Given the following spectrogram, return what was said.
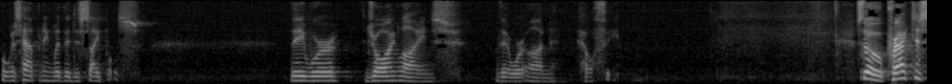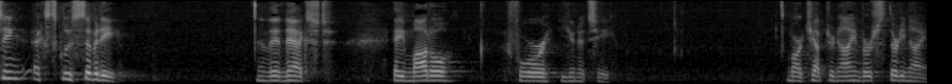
what was happening with the disciples. They were drawing lines that were unhealthy. So, practicing exclusivity. And then next, a model for unity. Mark chapter 9, verse 39.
